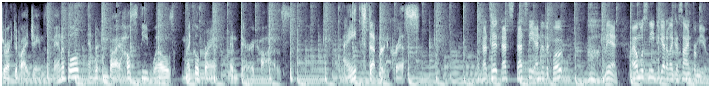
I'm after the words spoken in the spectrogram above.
Directed by James Mangold and written by Halsted Welles, Michael Brandt, and Derek Haas. I ain't stubborn, Kris. That's it. That's that's the end of the quote. Man, I almost need to get like a sign from you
